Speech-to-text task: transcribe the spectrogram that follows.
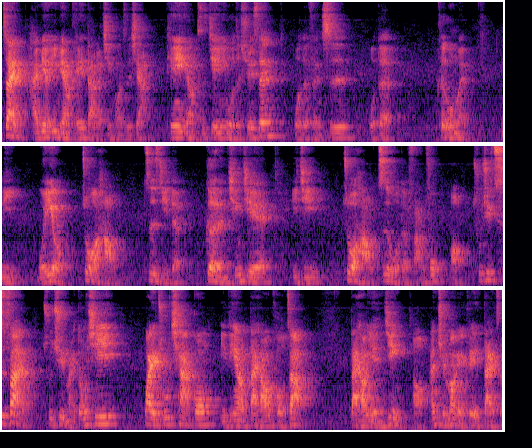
在还没有疫苗可以打的情况之下，天意老师建议我的学生、我的粉丝、我的客户们，你唯有做好自己的个人清洁，以及做好自我的防护哦。出去吃饭、出去买东西、外出洽工，一定要戴好口罩。戴好眼镜哦，安全帽也可以戴着，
